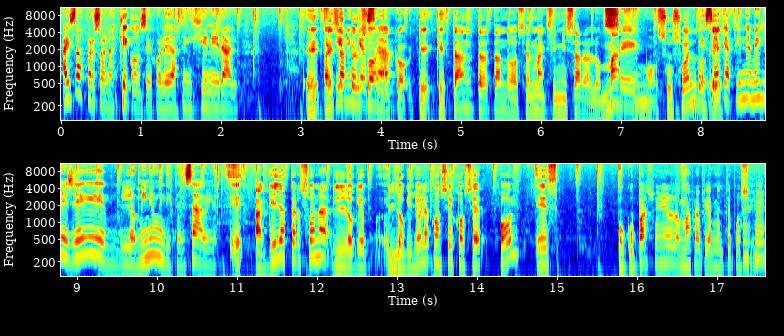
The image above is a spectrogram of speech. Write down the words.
A esas personas, ¿qué consejo le das en general? Eh, a esas personas que, están tratando de hacer maximizar a lo máximo su sueldo... Que sea que a fin de mes le llegue lo mínimo indispensable. Eh, aquellas personas, lo que, lo que yo le aconsejo hacer hoy es ocupar su dinero lo más rápidamente posible.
